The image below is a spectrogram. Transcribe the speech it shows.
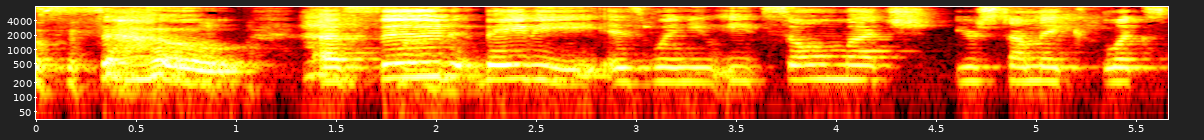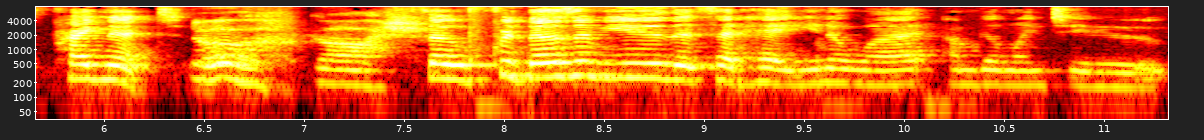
so a food baby is when you eat so much your stomach looks pregnant. Oh gosh. So for those of you that said, "Hey, you know what? I'm going to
